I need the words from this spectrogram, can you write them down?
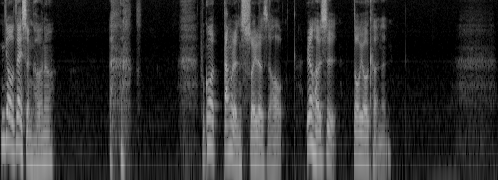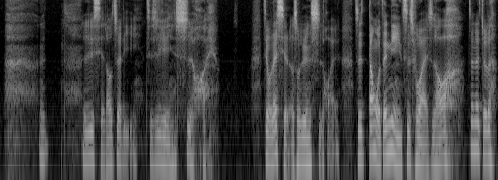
要再审核呢？不过，当人衰的时候，任何事都有可能。嗯，日记写到这里，其实已经释怀了。其实我在写的时候就已经释怀，只是当我再念一次出来的时候，真的觉得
